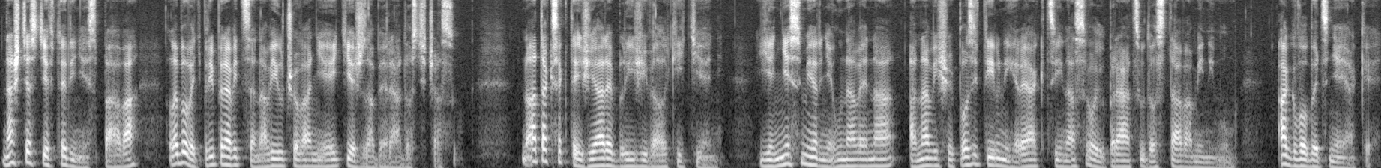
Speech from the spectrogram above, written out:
Našťastie vtedy nespáva, lebo veď pripraviť sa na vyučovanie jej tiež zaberá dosť času. No a tak sa k tej žiare blíži veľký tieň. Je nesmierne unavená a navyše pozitívnych reakcií na svoju prácu dostáva minimum, ak vôbec nejaké.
